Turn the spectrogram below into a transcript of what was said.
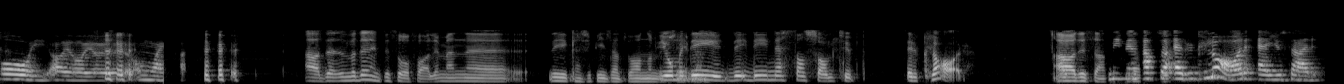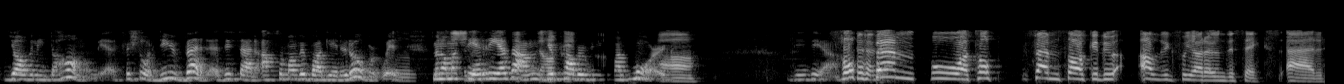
Oj, oj, oj, oj, oj, oh my god. Ja, den, den är inte så farlig men eh, det är kanske pinsamt för honom Jo men det är ju, det, det är nästan som typ, är du klar? Ja, det är sant. Nej men alltså är du klar är ju så här, jag vill inte ha någon mer. Förstår du? Det är ju värre. Det är så här, alltså man vill bara get it over with. Mm. Men om man säger redan, Ja, you det- probably want more. Ja. Det är det. Topp fem på topp fem saker du aldrig får göra under sex är,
